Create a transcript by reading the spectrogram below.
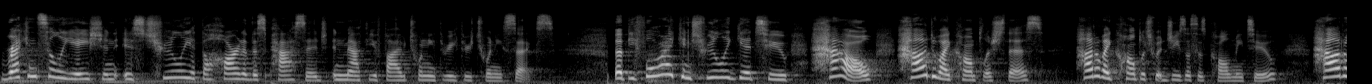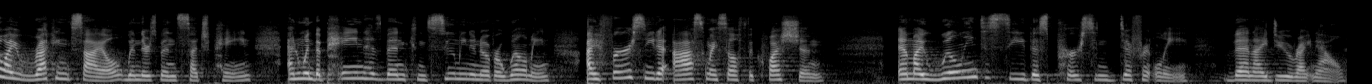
Reconciliation is truly at the heart of this passage in Matthew 5 23 through 26. But before I can truly get to how, how do I accomplish this? How do I accomplish what Jesus has called me to? How do I reconcile when there's been such pain and when the pain has been consuming and overwhelming? I first need to ask myself the question Am I willing to see this person differently than I do right now?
